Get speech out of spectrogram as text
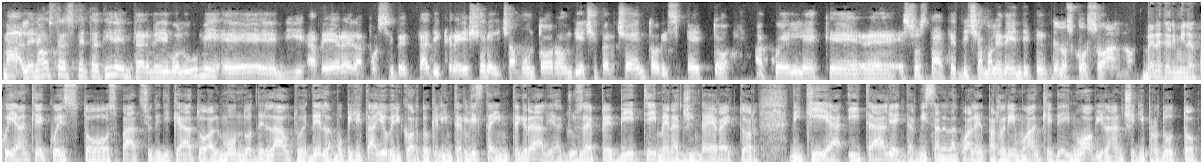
Ma le nostre aspettative in termini di volumi è di avere la possibilità di crescere diciamo intorno a un 10% rispetto a quelle che eh, sono state diciamo, le vendite dello scorso anno. Bene, termina qui anche questo spazio dedicato al mondo dell'auto e della mobilità. Io vi ricordo che l'intervista integrale a Giuseppe Bitti, Managing Director di Kia Italia, intervista nella quale parleremo anche dei nuovi lanci di prodotto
